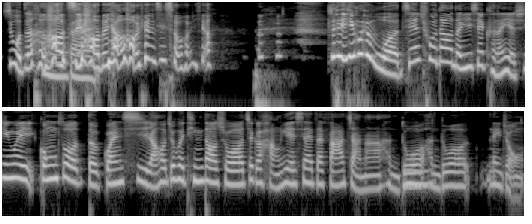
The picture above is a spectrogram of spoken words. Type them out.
所以我真的很好奇，好的养老院是什么样？对，因为我接触到的一些，可能也是因为工作的关系，然后就会听到说这个行业现在在发展啊，很多、嗯、很多那种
